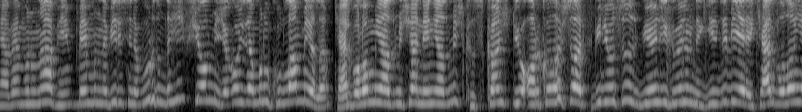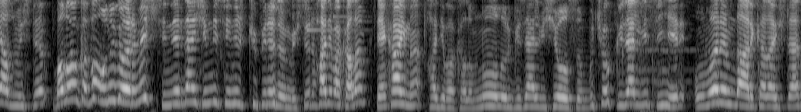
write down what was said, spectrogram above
Ya ben bunu ne yapayım? Ben bununla birisine vurdum da hiçbir şey olmayacak. O yüzden bunu kullanmayalım. Kel balon mu yazmış ya? Ne yazmış. Kıskanç diyor arkadaşlar. Biliyorsunuz bir önceki bölümde gizli bir yere kel balon yazmıştım. Balon kafa onu görmüş. Sinirden şimdi sinir küpüne dönmüştür. Hadi bakalım. Dekay mı? Hadi bakalım. Ne olur güzel bir şey olsun. Bu çok güzel bir sihir. Umarım da arkadaşlar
